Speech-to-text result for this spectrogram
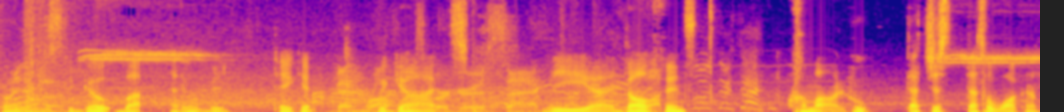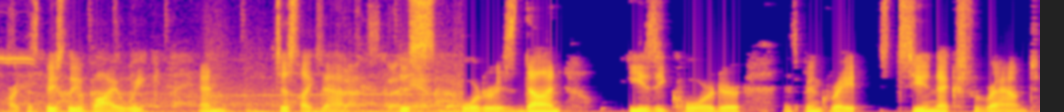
going against the goat, but I think we'll be take it. We got the uh, Dolphins. Come on, who? That's just that's a walk in the park. That's basically a bye week, and just like that, this quarter is done. Easy quarter. It's been great. See you next round.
